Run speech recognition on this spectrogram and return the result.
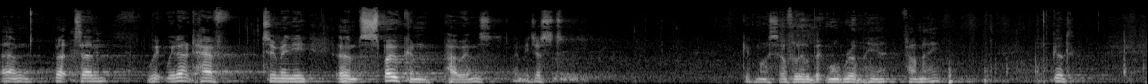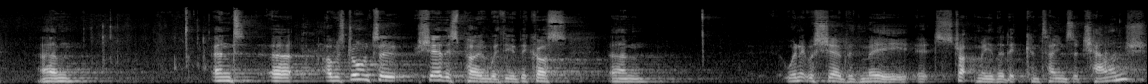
Um, but um, we, we, don't have too many um, spoken poems. Let me just give myself a little bit more room here, if I may. Good. Um, and uh, I was drawn to share this poem with you because um, when it was shared with me, it struck me that it contains a challenge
